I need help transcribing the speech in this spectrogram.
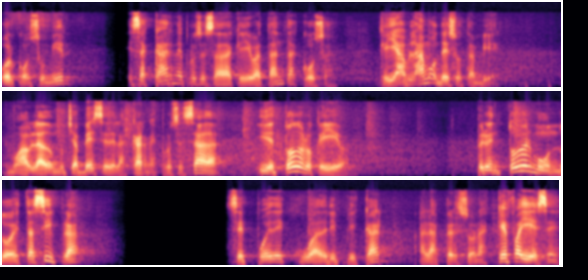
por consumir esa carne procesada que lleva tantas cosas, que ya hablamos de eso también. Hemos hablado muchas veces de las carnes procesadas y de todo lo que llevan. Pero en todo el mundo esta cifra se puede cuadriplicar a las personas que fallecen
